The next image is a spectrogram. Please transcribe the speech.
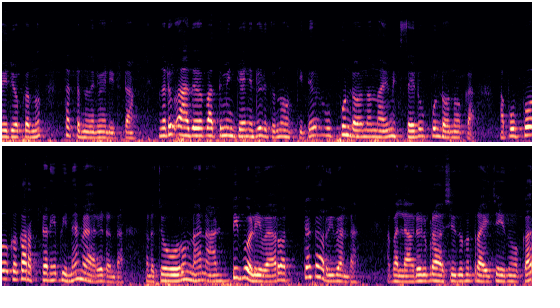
എരിവൊക്കെ ഒന്ന് തട്ടുന്നതിന് വേണ്ടിയിട്ടാണ് എന്നിട്ട് അത് പത്ത് മിനിറ്റ് കഴിഞ്ഞിട്ട് എടുത്ത് നോക്കിയിട്ട് ഉപ്പുണ്ടോ നന്നായി മിക്സ് ചെയ്ത് ഉപ്പുണ്ടോ നോക്കുക. അപ്പോൾ ഉപ്പ് ഒക്കെ കറക്റ്റ് ആണെങ്കിൽ പിന്നെ വേറെ ഇടണ്ട. കണ്ടോ? ചോറുണ്ണാൻ അടിപൊളി. വേറെ ഒറ്റ കറി വേണ്ട. അപ്പോൾ എല്ലാവരും ഒരു പ്രാവശ്യം ഇതൊന്ന് ട്രൈ ചെയ്ത് നോക്കുക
